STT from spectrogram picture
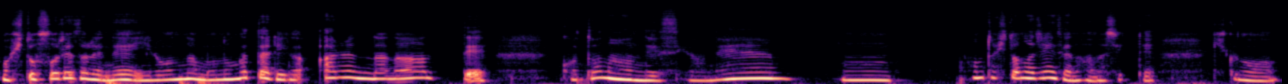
もう人それぞれね、いろんな物語があるんだなってことなんですよね。うん。本当人の人生の話って聞くの、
